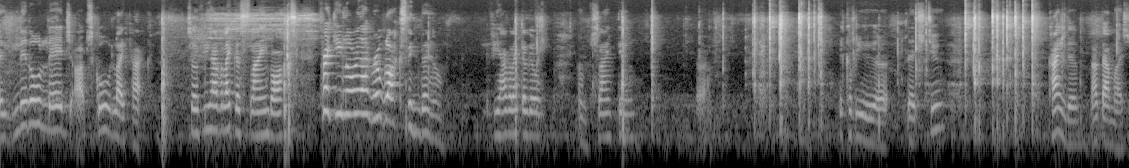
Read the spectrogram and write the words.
a little ledge obstacle life hack. So if you have like a slime box, Frankie lower that Roblox thing down. If you have like a little um, slime thing. Uh, it could be a ledge too. Kind of, not that much.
